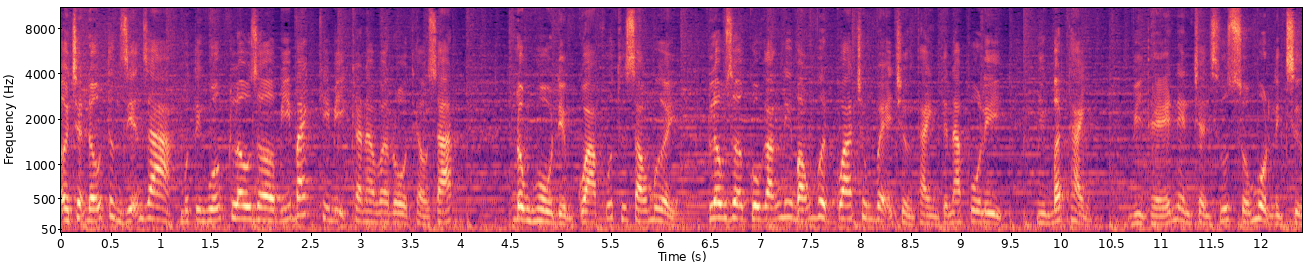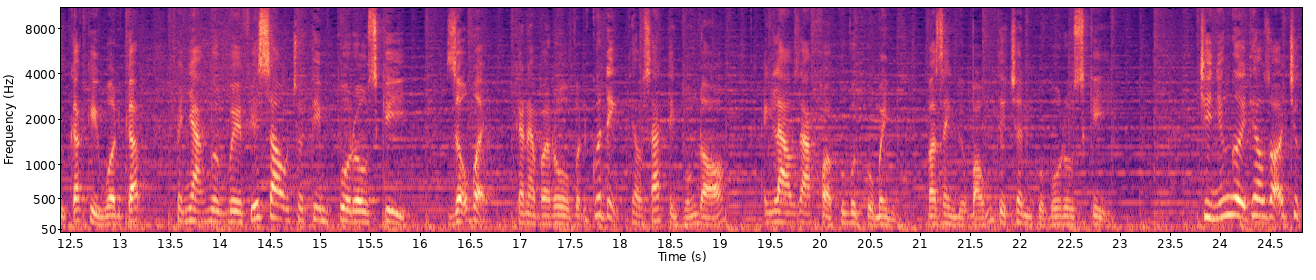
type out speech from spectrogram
Ở trận đấu từng diễn ra, một tình huống Closer bí bách khi bị Cannavaro theo sát. Đồng hồ điểm qua phút thứ 60, Closer cố gắng đi bóng vượt qua trung vệ trưởng thành từ Napoli nhưng bất thành. Vì thế nên chân sút số 1 lịch sử các kỳ World Cup phải nhả ngược về phía sau cho team Podolski. Dẫu vậy, Cannavaro vẫn quyết định theo sát tình huống đó. Anh lao ra khỏi khu vực của mình và giành được bóng từ chân của Borowski. Chỉ những người theo dõi trực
